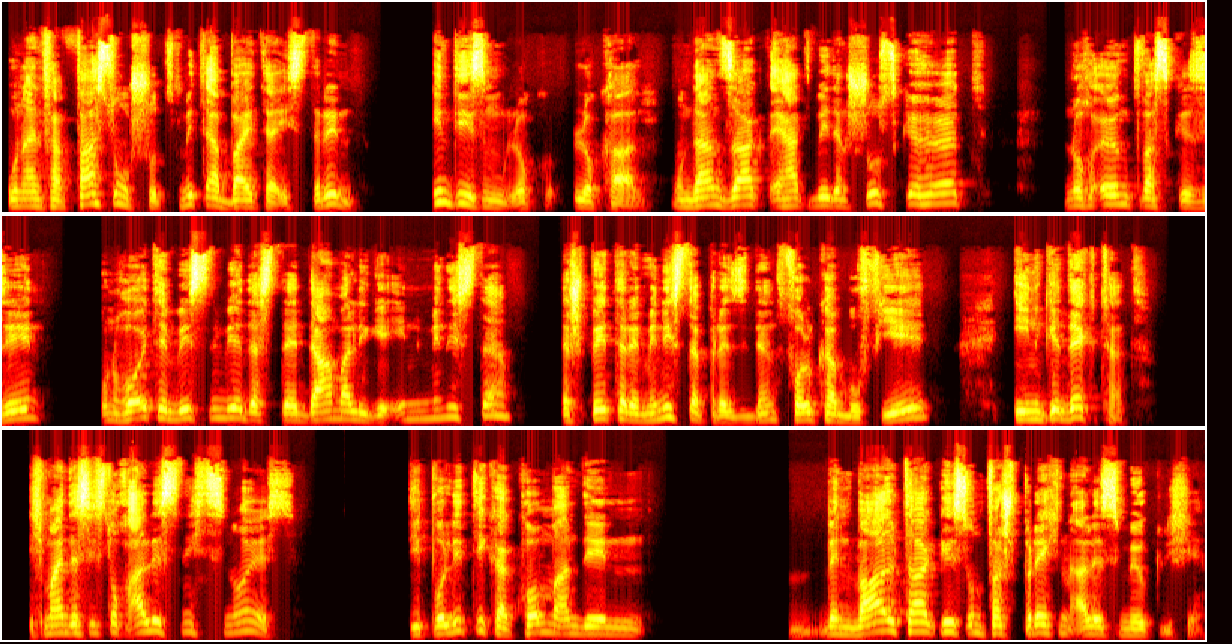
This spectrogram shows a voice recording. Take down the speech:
und ein Verfassungsschutzmitarbeiter ist drin in diesem Lo Lokal und dann sagt, er hat weder einen Schuss gehört, noch irgendwas gesehen. Und heute wissen wir, dass der damalige Innenminister, der spätere Ministerpräsident Volker Bouffier, ihn gedeckt hat. Ich meine, das ist doch alles nichts Neues. Die Politiker kommen an den, wenn Wahltag ist und versprechen alles Mögliche.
